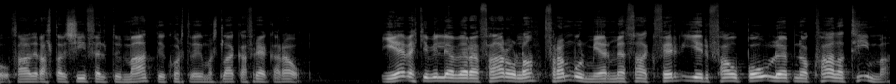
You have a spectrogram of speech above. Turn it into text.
og það er alltaf sífældu mati hvort við eigum að slaka frekar á. Ég hef ekki vilja vera að fara og langt fram úr mér með það hverjir fá bóluefni á hvaða tíma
